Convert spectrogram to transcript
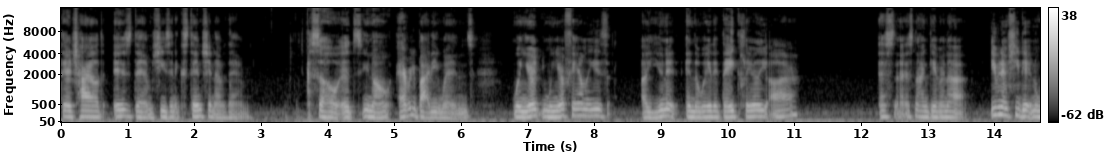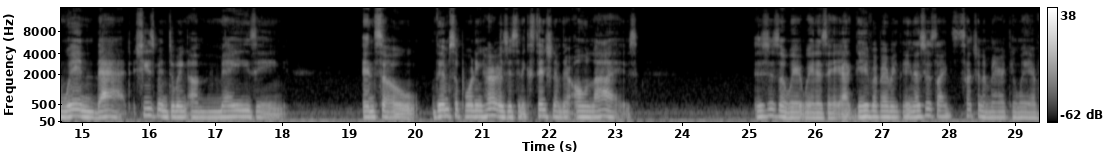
their child is them. She's an extension of them. So it's, you know, everybody wins. When your when your family's a unit in the way that they clearly are, it's not, it's not giving up. Even if she didn't win that, she's been doing amazing. And so them supporting her is just an extension of their own lives it's just a weird way to say I gave up everything. That's just like such an American way of,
